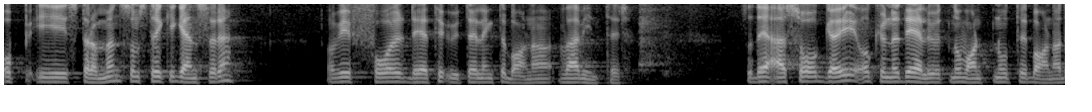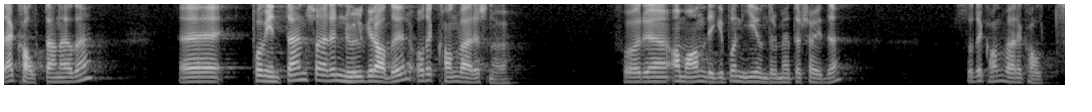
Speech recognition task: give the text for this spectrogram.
opp i Strømmen som strikker gensere. Og vi får det til utdeling til barna hver vinter. Så det er så gøy å kunne dele ut noe varmt noe til barna. Det er kaldt der nede. Eh, på vinteren så er det null grader, og det kan være snø. For eh, Amman ligger på 900 meters høyde, så det kan være kaldt.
